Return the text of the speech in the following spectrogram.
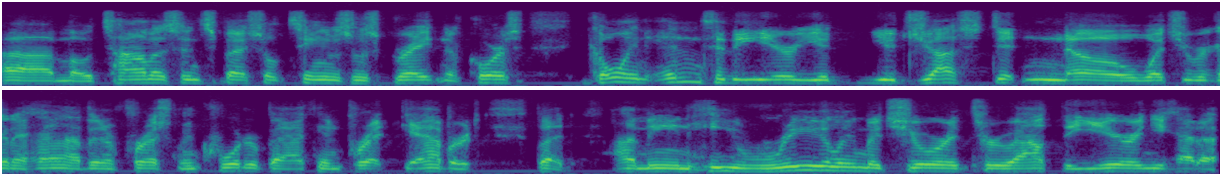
Uh, Mo Thomas in special teams was great, and of course, going into the year, you you just didn't know what you were going to have in a freshman quarterback in Brett Gabbert. But I mean, he really matured throughout the year, and you had a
